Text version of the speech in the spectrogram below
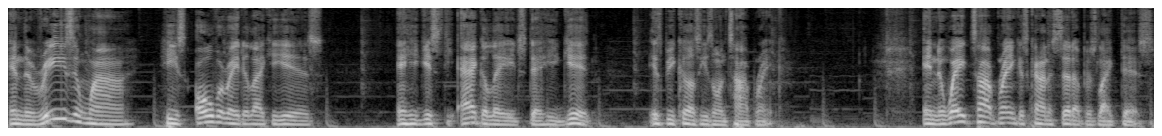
And the reason why he's overrated like he is and he gets the accolades that he get is because he's on top rank. And the way top rank is kind of set up is like this.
